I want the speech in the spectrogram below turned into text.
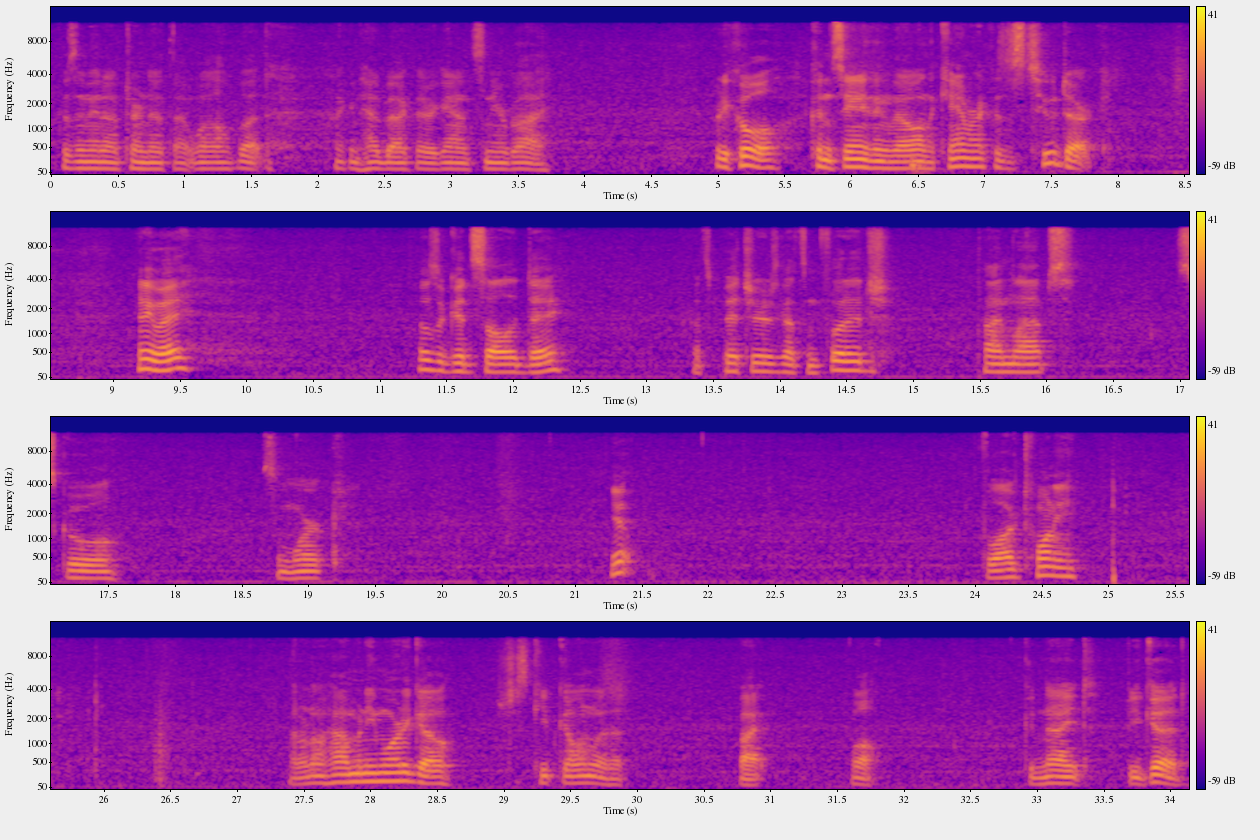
Because they may not have turned out that well, but I can head back there again, it's nearby. Pretty cool. Couldn't see anything though on the camera because it's too dark. Anyway, that was a good solid day. Got some pictures, got some footage, time lapse, school, some work. Yep. Vlog 20. I don't know how many more to go. Just keep going with it. Bye. Well, good night, be good,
